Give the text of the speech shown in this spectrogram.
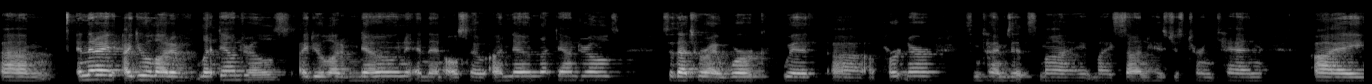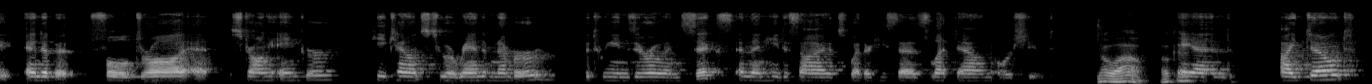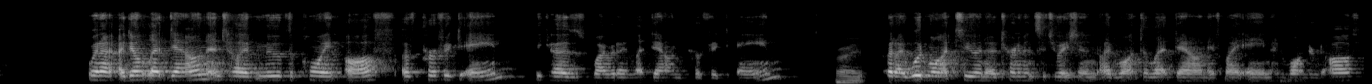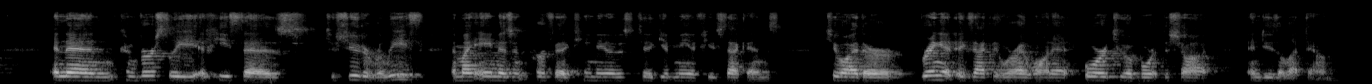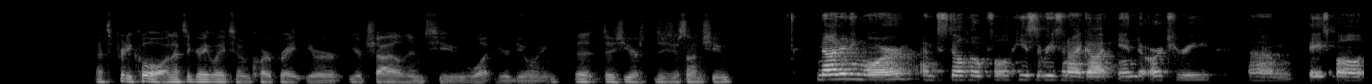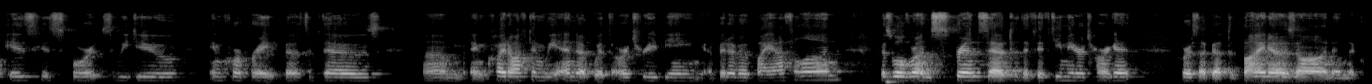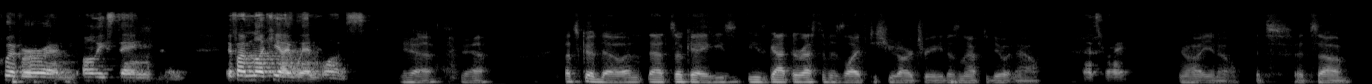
Um, and then I, I do a lot of letdown drills. I do a lot of known and then also unknown letdown drills. So that's where I work with uh, a partner. Sometimes it's my my son who's just turned 10. I end up at full draw at strong anchor. He counts to a random number between zero and six, and then he decides whether he says let down or shoot. Oh wow. Okay. And I don't when I, I don't let down until I've moved the point off of perfect aim, because why would I let down perfect aim? Right. But I would want to, in a tournament situation, I'd want to let down if my aim had wandered off. And then conversely, if he says to shoot or release and my aim isn't perfect, he knows to give me a few seconds to either bring it exactly where I want it or to abort the shot and do the letdown. That's pretty cool, and that's a great way to incorporate your your child into what you're doing. Uh, does your does your son shoot? Not anymore. I'm still hopeful. He's the reason I got into archery. Um, baseball is his sport, so we do incorporate both of those. Um, and quite often we end up with archery being a bit of a biathlon because we'll run sprints out to the 50 meter target. Of course, I've got the binos on and the quiver and all these things. And if I'm lucky, I win once. Yeah, yeah. That's good though, and that's okay. He's he's got the rest of his life to shoot archery. He doesn't have to do it now. That's right. Uh, you know, it's it's um,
